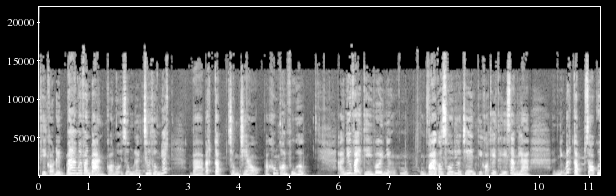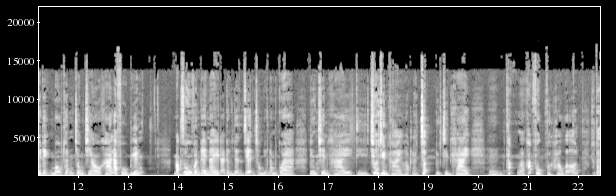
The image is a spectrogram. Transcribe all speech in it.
thì có đến 30 văn bản có nội dung là chưa thống nhất và bất cập trồng chéo và không còn phù hợp. À, như vậy thì với những vài con số như ở trên thì có thể thấy rằng là những bất cập do quy định mâu thuẫn trồng chéo khá là phổ biến Mặc dù vấn đề này đã được nhận diện trong những năm qua, nhưng triển khai thì chưa triển khai hoặc là chậm được triển khai, ừ, thắc, khắc phục và tháo gỡ. Chúng ta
